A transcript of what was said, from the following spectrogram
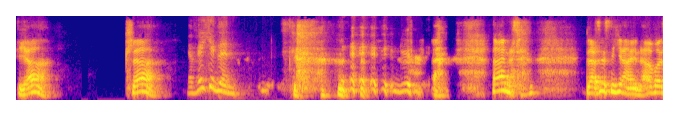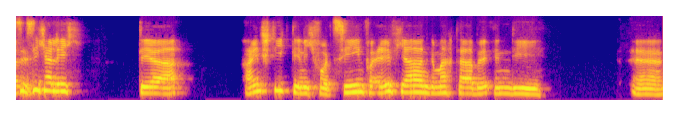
Ja, klar. Ja, welche denn? Nein, das, das ist nicht eine, aber es ist sicherlich der Einstieg, den ich vor zehn, vor elf Jahren gemacht habe in die äh,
